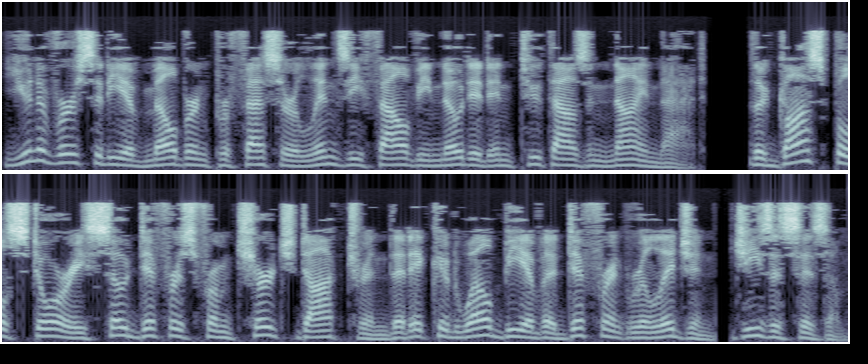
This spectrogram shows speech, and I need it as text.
University of Melbourne professor Lindsay Falvey noted in 2009 that, "...the Gospel story so differs from church doctrine that it could well be of a different religion, Jesusism."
